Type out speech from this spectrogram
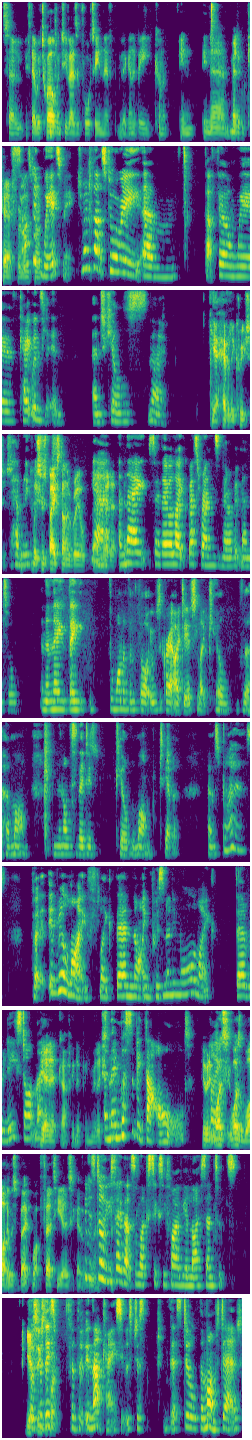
So if they were 12 in 2014, they're, they're going to be kind of in in uh, medical care for a long Sounds a bit weird to me. Do you remember that story, um, that film with Kate Winslet in? And she kills, no, Yeah, Heavenly Creatures, Heavenly Creatures. which was based on a real uh, Yeah, murder. and yeah. they, so they were like best friends and they were a bit mental. And then they, they, the one of them thought it was a great idea to like kill the, her mom. And then obviously they did kill the mom together. And spoilers. But in real life, like they're not in prison anymore. Like they're released, aren't they? yeah, I think they've been released. And now. they mustn't be that old. Yeah, but it like- was it was a while. It was about what 30 years ago. But wasn't it? still, you say that's like a sixty-five year life sentence. yeah, but for 65. this, for the in that case, it was just they're still the mom's dead,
